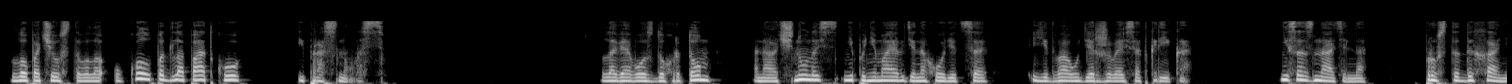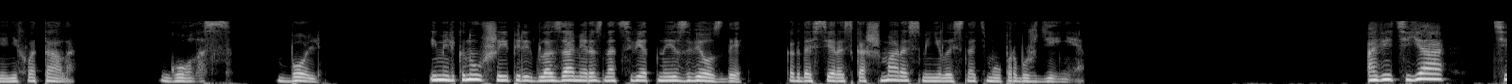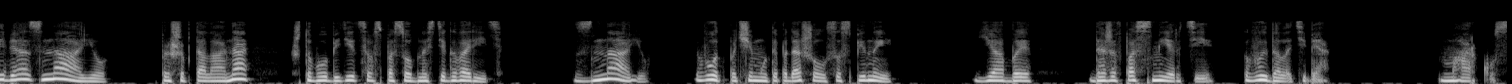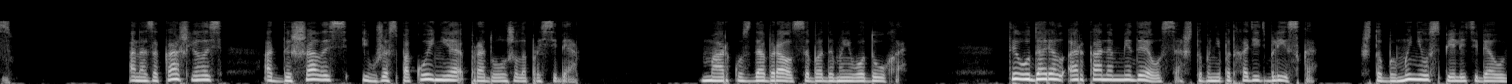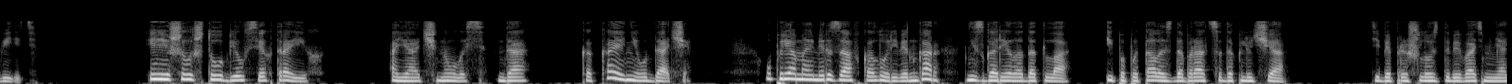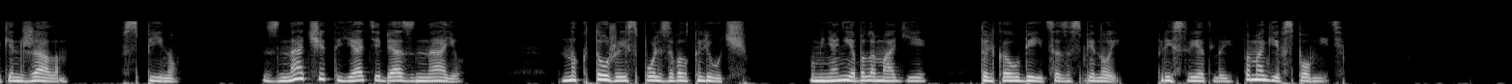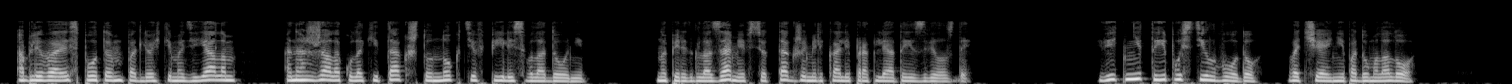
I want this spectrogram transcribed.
Ло почувствовала укол под лопатку и проснулась. Ловя воздух ртом, она очнулась, не понимая, где находится, и едва удерживаясь от крика. Несознательно, просто дыхания не хватало. Голос, боль. и мелькнувшие перед глазами разноцветные звезды, когда серость кошмара сменилась на тьму пробуждения. «А ведь я тебя знаю», — прошептала она, чтобы убедиться в способности говорить. «Знаю. Вот почему ты подошел со спины. Я бы даже в посмертии выдала тебя». «Маркус». Она закашлялась, отдышалась и уже спокойнее продолжила про себя. Маркус добрался бы до моего духа. Ты ударил арканом Медеуса, чтобы не подходить близко, чтобы мы не успели тебя увидеть. И решил, что убил всех троих. А я очнулась, да. Какая неудача! Упрямая мерзавка Лори Венгар не сгорела дотла и попыталась добраться до ключа. Тебе пришлось добивать меня кинжалом. В спину. Значит, я тебя знаю. Но кто же использовал ключ? У меня не было магии, только убийца за спиной. Пресветлый, помоги вспомнить. Обливаясь потом под легким одеялом, она сжала кулаки так, что ногти впились в ладони. Но перед глазами все так же мелькали проклятые звезды. «Ведь не ты пустил воду», — в отчаянии подумала Ло.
